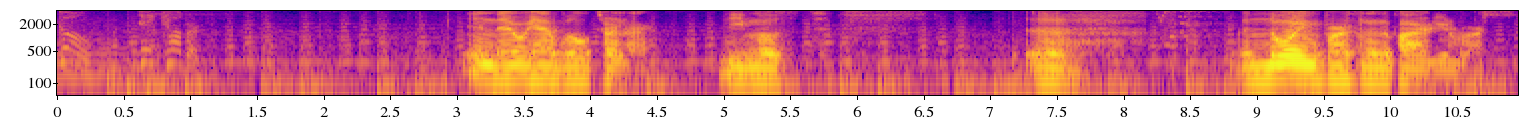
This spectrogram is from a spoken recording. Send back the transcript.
Go, take cover. And there we have Will Turner. The most uh, annoying person in the pirate universe.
